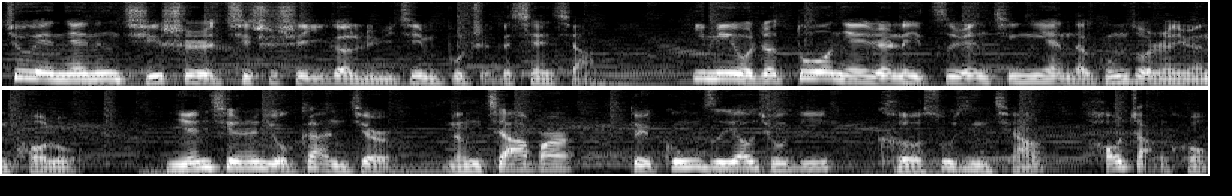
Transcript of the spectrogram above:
就业年龄歧视其实是一个屡禁不止的现象。一名有着多年人力资源经验的工作人员透露，年轻人有干劲儿，能加班，对工资要求低，可塑性强，好掌控。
